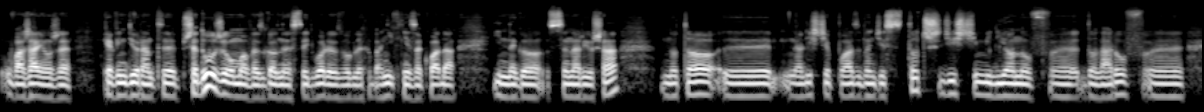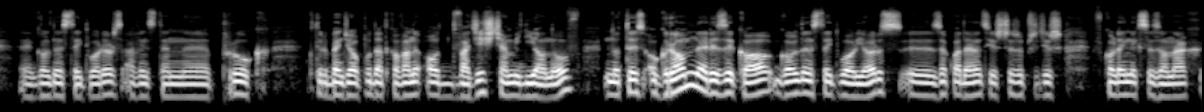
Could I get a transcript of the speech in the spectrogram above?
uważają, że Kevin Durant przedłuży umowę z Golden State Warriors, w ogóle chyba nikt nie zakłada innego scenariusza, no to y, na liście płac będzie 130 milionów y, dolarów y, Golden State Warriors, a więc ten próg który będzie opodatkowany o 20 milionów, no to jest ogromne ryzyko Golden State Warriors, y, zakładając jeszcze, że przecież w kolejnych sezonach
